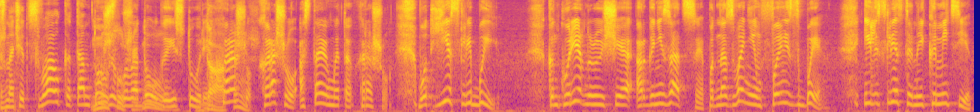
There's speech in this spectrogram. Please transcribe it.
Значит, свалка там Ну, тоже слушай, была ну, долгая история. да, хорошо, конечно. хорошо, оставим это хорошо. Вот если бы конкурирующая организация под названием ФСБ или Следственный комитет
